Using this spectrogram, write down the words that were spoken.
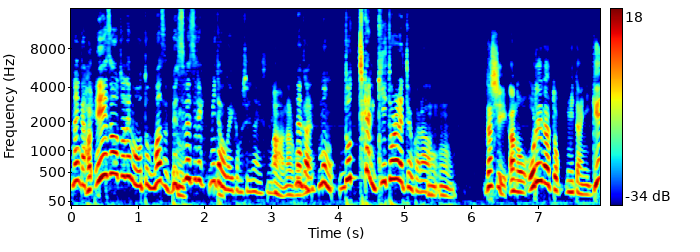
なんか映像とでも音まず別々で見た方がいいかもしれないですね。うんあなるほどねんかもうどっちかに聞い取られちゃうから。うんうんだしあの俺らとみたいに原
